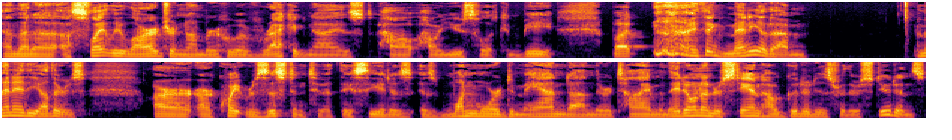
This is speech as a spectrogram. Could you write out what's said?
and then a, a, slightly larger number who have recognized how how useful it can be. But I think many of them, many of the others are are quite resistant to it. They see it as as one more demand on their time, and they don't understand how good it is for their students,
